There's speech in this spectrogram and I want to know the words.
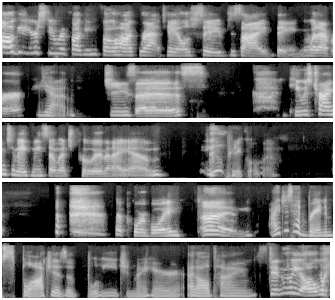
I'll get your stupid fucking faux hawk rat tail shaved side thing, whatever. yeah. Jesus. God, he was trying to make me so much cooler than I am. You're pretty cool though. that poor boy. Um, I just had random splotches of bleach in my hair at all times. didn't we always?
